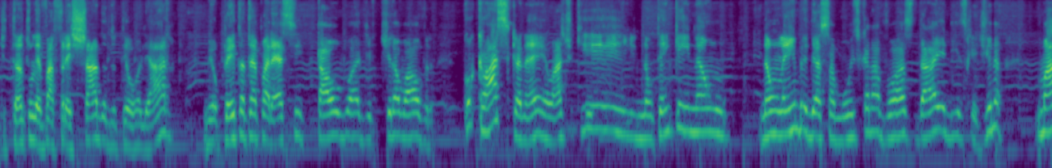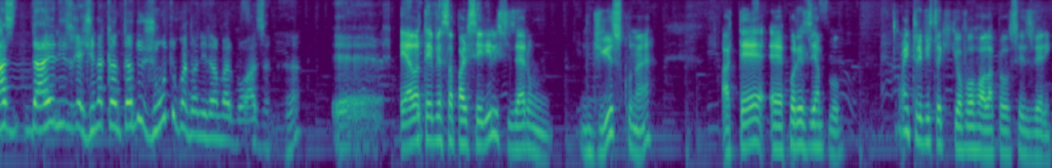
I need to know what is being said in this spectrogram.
de tanto levar frechada do teu olhar. Meu peito até parece tal de Tira o Álvaro. Ficou clássica, né? Eu acho que não tem quem não não lembre dessa música na voz da Elis Regina, mas da Elis Regina cantando junto com a Dona Irã Barbosa, né? É... Ela teve essa parceria, eles fizeram um, um disco, né? Até, é, por exemplo, uma entrevista aqui que eu vou rolar para vocês verem.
